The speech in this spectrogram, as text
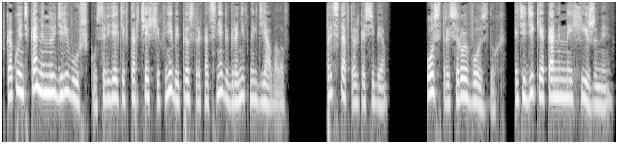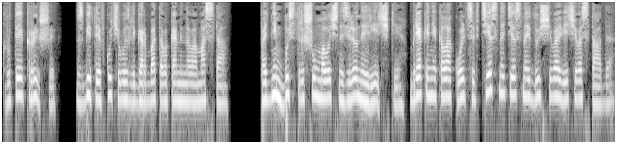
в какую-нибудь каменную деревушку среди этих торчащих в небе пестрых от снега гранитных дьяволов. Представь только себе. Острый сырой воздух, эти дикие каменные хижины, крутые крыши, сбитые в кучу возле горбатого каменного моста. Под ним быстрый шум молочно-зеленой речки, бряканье колокольцев тесно-тесно идущего овечьего стада.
